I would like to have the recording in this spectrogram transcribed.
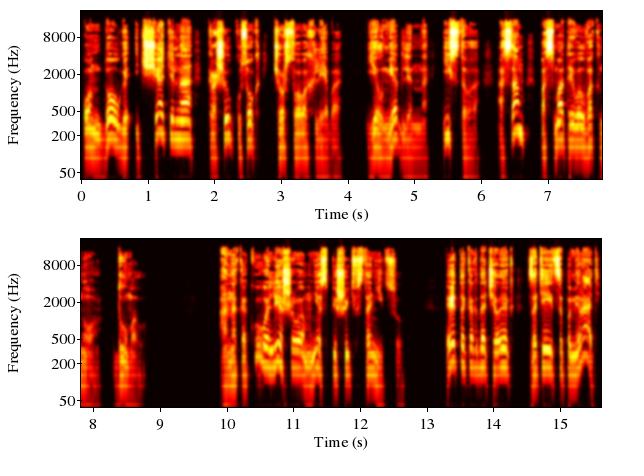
он долго и тщательно крошил кусок черствого хлеба, ел медленно, истово, а сам посматривал в окно, думал. А на какого лешего мне спешить в станицу? Это когда человек затеется помирать,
